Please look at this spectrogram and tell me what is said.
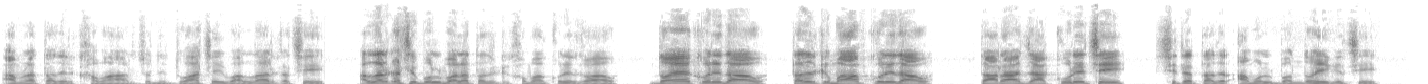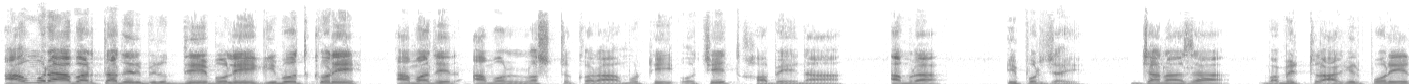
আমরা তাদের ক্ষমার জন্য দোয়া চাইব আল্লাহর কাছে। আল্লাহর কাছে বলব, আল্লাহ তাদেরকে ক্ষমা করে দাও, দয়া করে দাও, তাদেরকে মাফ করে দাও। তারা যা করেছে, সেটা তাদের আমল বন্ধ হয়ে গেছে। আমরা আবার তাদের বিরুদ্ধে বলে গিবোধ করে আমাদের আমল নষ্ট করা মোটেই উচিত হবে না। আমরা এই পর্যায়ে জানাজা বা মৃত্যুর আগের পরের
